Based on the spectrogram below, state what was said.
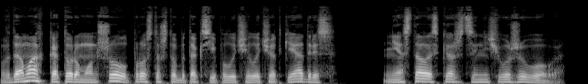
В домах, к которым он шел, просто чтобы такси получило четкий адрес, не осталось, кажется, ничего живого.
